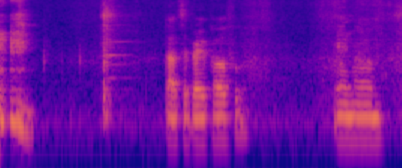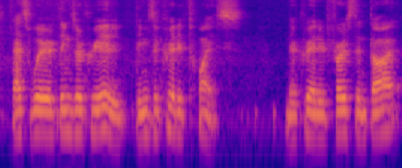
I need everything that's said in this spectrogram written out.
thoughts are very powerful. And um, that's where things are created. Things are created twice. They're created first in thought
